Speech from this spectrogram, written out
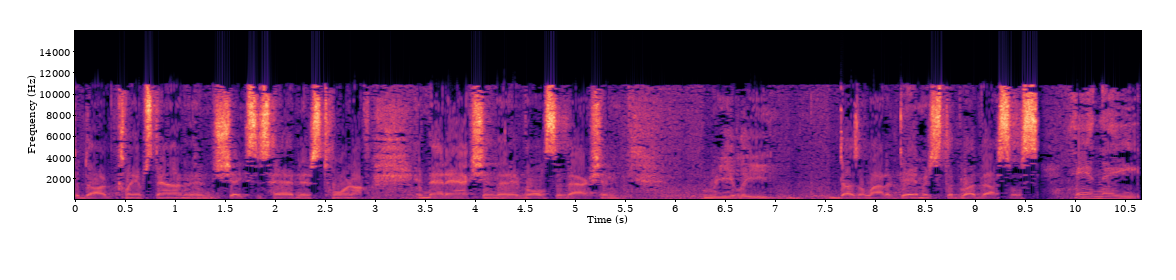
The dog clamps down and then shakes his head and it's torn off. And that action, that avulsive action, really does a lot of damage to the blood vessels. And they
